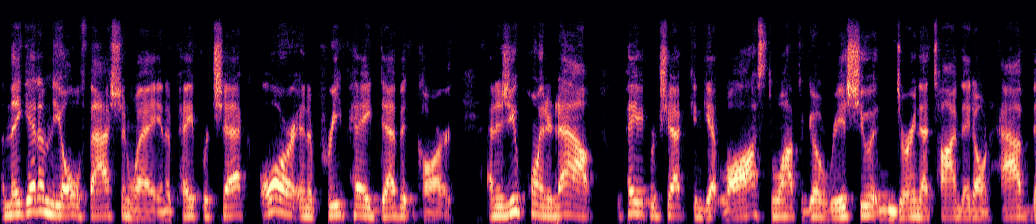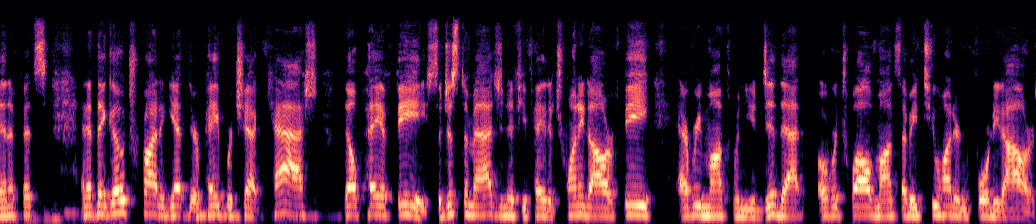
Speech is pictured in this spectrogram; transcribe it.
and they get them the old fashioned way in a paper check or in a prepaid debit card. And as you pointed out, the paper check can get lost and we'll have to go reissue it. And during that time, they don't have benefits. And if they go try to get their paper check cash, they'll pay a fee. So just imagine if you paid a $20 fee every month when you did that over 12 months, that'd be $240.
